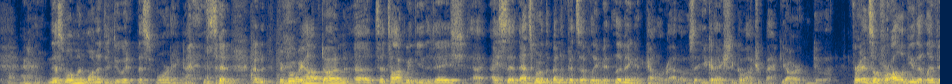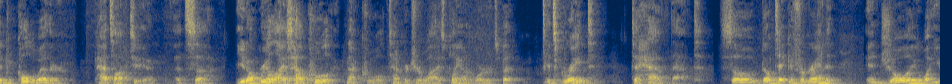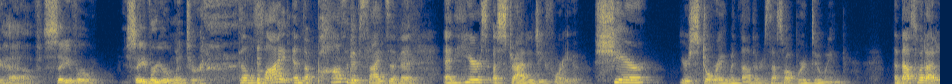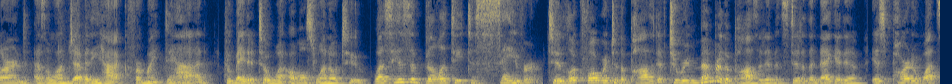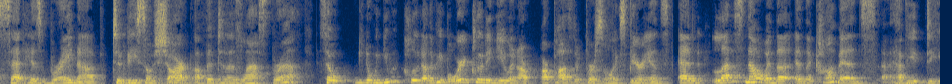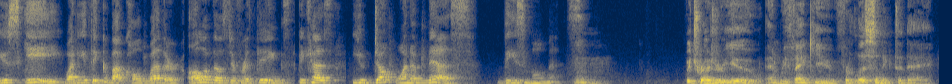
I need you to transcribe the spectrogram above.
this woman wanted to do it this morning. I said, and before we hopped on uh, to talk with you today, she, I, I, said that's one of the benefits of living in Colorado is that you could actually go out your backyard and do it. For and so for all of you that live in cold weather, hats off to you. That's uh, you don't realize how cool, not cool, temperature wise, play on words, but it's great to have that. So don't take it for granted. Enjoy what you have. Savor savor your winter. Delight in the positive sides of it. And here's a strategy for you. Share your story with others. That's what we're doing. And that's what I learned as a longevity hack for my dad who made it to one, almost 102 was his ability to savor, to look forward to the positive, to remember the positive instead of the negative is part of what set his brain up to be so sharp up until his last breath. So, you know, when you include other people, we're including you in our, our positive personal experience. And let us know in the in the comments, uh, have you do you ski? What do you think about cold weather? All of those different things because you don't want to miss these moments. mm We treasure you and we thank you for listening today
